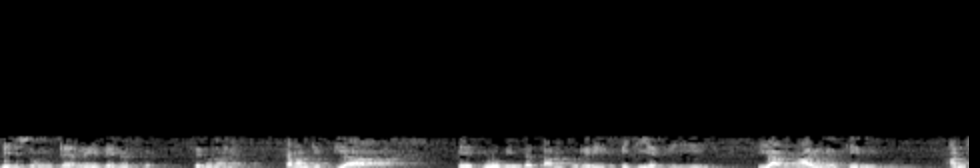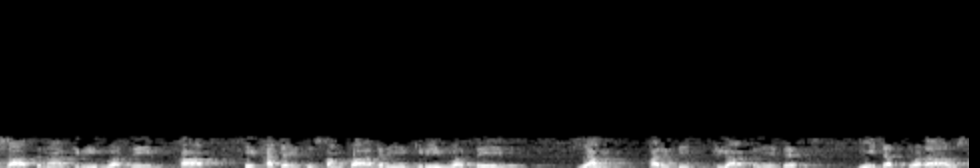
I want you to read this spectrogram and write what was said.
මිනිසුන්ට මේ වෙනස තේරුණානේ තමන්ගේ පියා ඒ ගෝවින්ද තනතුරෙහි සිටියේදී යම් ආයුරකින් අනුශාසනා කිරීම වශයෙන් හා ඒ කටයුතු සම්පාදනය කිරීම වශයෙන් යම් පරිදි ක්‍රියා කළේද ඊටත් වඩා උසස්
